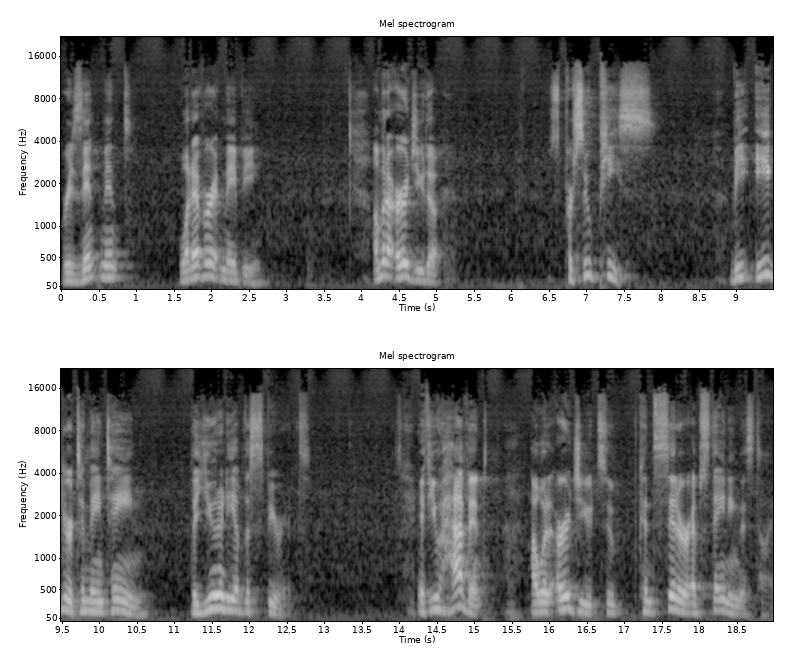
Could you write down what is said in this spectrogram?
resentment, whatever it may be, I'm going to urge you to pursue peace. Be eager to maintain the unity of the Spirit. If you haven't, I would urge you to consider abstaining this time.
